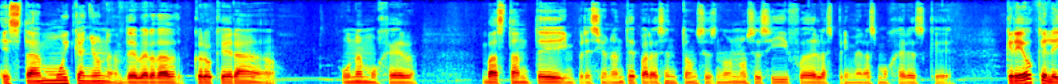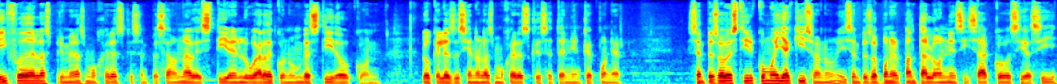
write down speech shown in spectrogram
está muy cañona, de verdad creo que era una mujer bastante impresionante para ese entonces, ¿no? No sé si fue de las primeras mujeres que creo que leí fue de las primeras mujeres que se empezaron a vestir en lugar de con un vestido con lo que les decían a las mujeres que se tenían que poner. Se empezó a vestir como ella quiso, ¿no? Y se empezó a poner pantalones y sacos y así.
